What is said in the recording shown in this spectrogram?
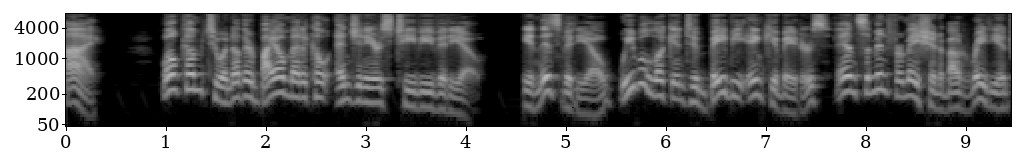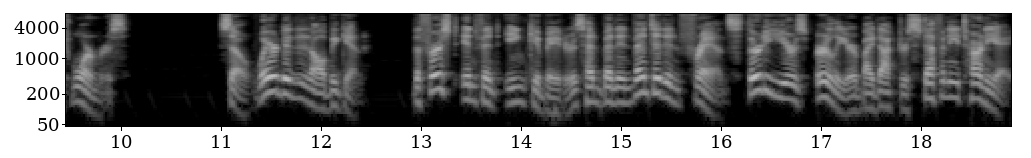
Hi, welcome to another Biomedical Engineers TV video. In this video, we will look into baby incubators and some information about radiant warmers. So, where did it all begin? The first infant incubators had been invented in France 30 years earlier by Dr. Stéphane Tarnier,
